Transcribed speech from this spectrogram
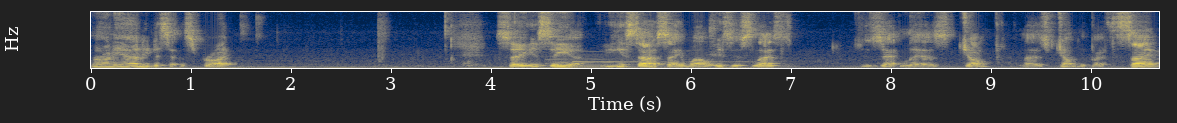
Righty, I need to set the sprite. So you can see, uh, you can start saying, well, is this Laz, is that Laz jump, Laz jump, they're both the same.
